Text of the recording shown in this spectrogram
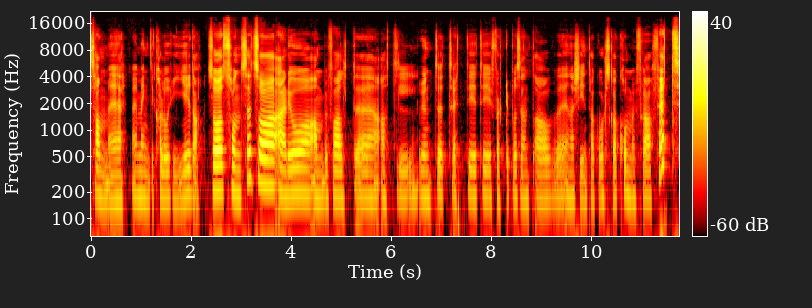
samme eh, mengde kalorier, da. Så sånn sett så er det jo anbefalt eh, at rundt 30-40% av energiinntaket vårt skal komme fra fett.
